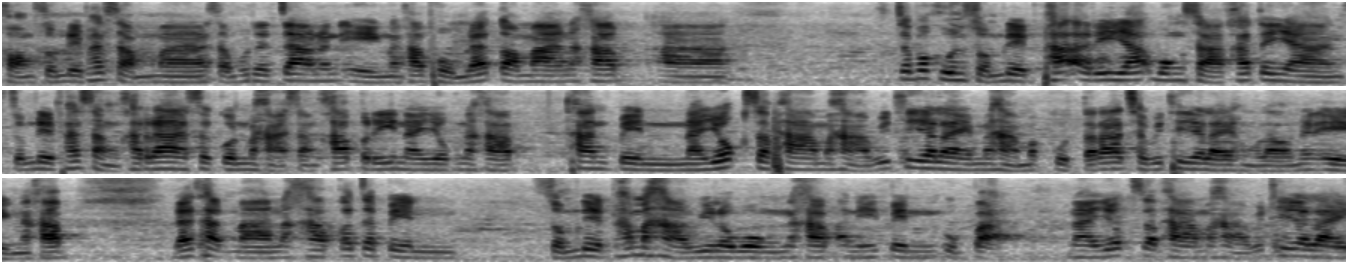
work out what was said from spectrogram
ของสมเด็จพระสัมมาสัมพุทธเจ้านั่นเองนะครับ ผมและต่อมานะครับเจ้าพระคุณสมเด็จพระอริยะวงศาคตยาน สมเด็จพระสังฆราชสกลมหาสังฆปรินายกนะครับ ท่านเป็นนายกสภามหาวิทยาลัย มหามกุฏราชวิทยาลัยของเรานั่นเองนะครับ และถัดมานะครับก็จะเป็นสมเด็จพระมหาวีระวงศ์นะครับ อันนี้เป็นอุป นายกสภามหาวิทยาลัย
